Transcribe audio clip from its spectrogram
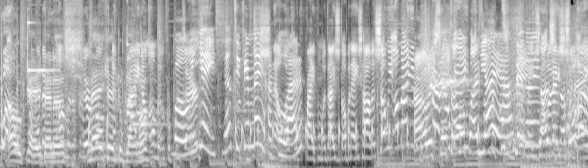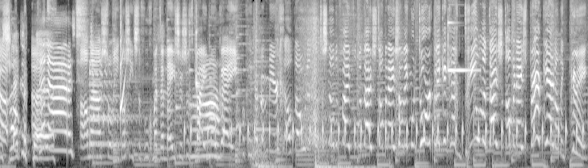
Wow, Oh Oké, We hebben nu een Dennis. Nee, geen en probleem bijna een andere computer. Wow, jee. Dat ziet er mega Snel cool uit. mogelijk 500.000 abonnees halen. Zoe, Anna, jullie Oh, ik zit al op 500 Ja, ja. Abonnees. abonnees. Oh, Lekker oh, puk. Dennis! Anna, sorry, ik was iets te vroeg met de lasers. Het spijt me, oké? Oké, we hebben meer geld nodig. We moeten snel de 500.000 abonnees halen. Ik moet doorklikken. Ik krijg 300.000 abonnees per keer dat ik klik.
